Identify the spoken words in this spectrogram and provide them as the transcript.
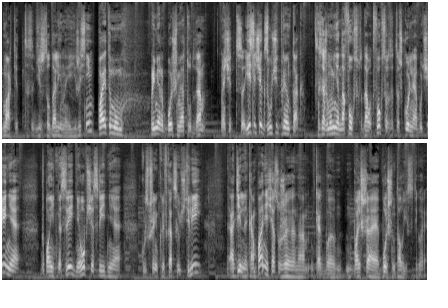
Market, Digital Долина и же с ним. Поэтому примеры большими оттуда, да. Значит, если человек звучит примерно так, скажем, у меня на Фоксфорд, да, вот Фоксфорд это школьное обучение, дополнительное среднее, общее среднее, курс повышения квалификации учителей – отдельная компания, сейчас уже она как бы большая, больше онтологии, кстати говоря,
